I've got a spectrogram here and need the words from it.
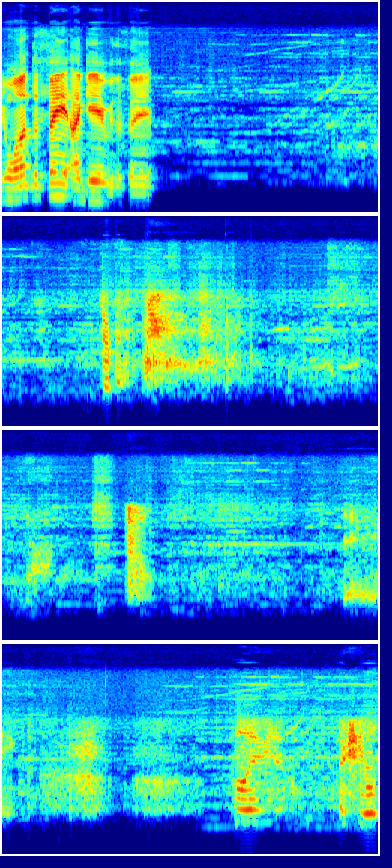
You wanted the feint? I gave you the feint. Serpent. Dang. Blade. A shield.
